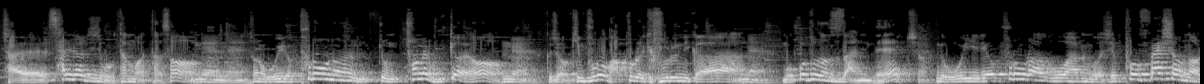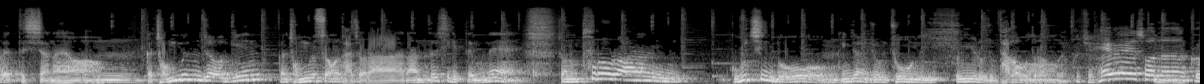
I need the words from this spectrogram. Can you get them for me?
잘 살려지지 못한 것 같아서 네, 네. 저는 오히려 프로는 좀 처음에는 웃겨요. 네. 그죠? 김프로, 박프로 이렇게 부르니까 네. 뭐 골프 선수도 아닌데. 그쵸. 근데 오히려 프로라고 하는 것이 프로페셔널의 뜻이잖아요. 음. 그러니까 전문적인 전문성을 가져라라는 뜻이기 때문에 저는 프로라는 그 호칭도 굉장히 좀 좋은 의- 의미로 좀 다가오더라고요. 그렇죠. 해외에서는 그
